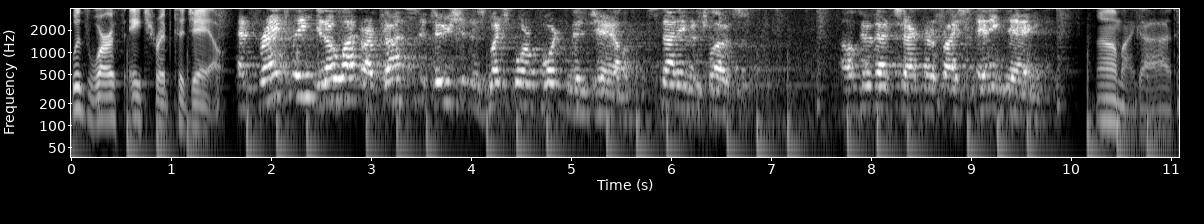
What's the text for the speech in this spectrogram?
was worth a trip to jail. And frankly, you know what? Our Constitution is much more important than jail. It's not even close. I'll do that sacrifice any day. Oh my God.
